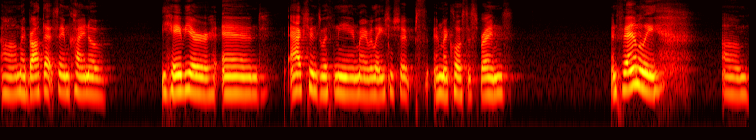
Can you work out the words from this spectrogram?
um, I brought that same kind of behavior and actions with me in my relationships and my closest friends and family. Um,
